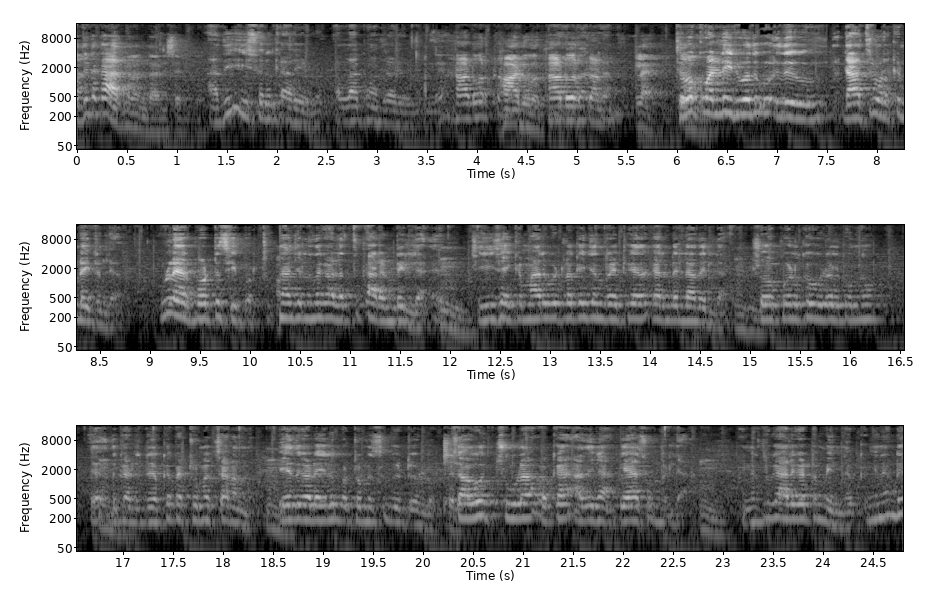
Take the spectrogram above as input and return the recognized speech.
അതിന്റെ കാരണം എന്താണ് അത് ഈശ്വരക്ക് അറിയുള്ളൂ. അള്ളാഹ്ക്ക് മാത്രമേ അറിയുള്ളൂ. Hard work hard work hard വർക്കാണ് ഇരുപത് ഇത് രാത്രി വർക്ക് ഉണ്ടായിട്ടില്ല. ഉള്ള എയർപോർട്ട് സീപോർട്ട് ഞാൻ ചെല്ലുന്ന കാലത്ത് കറണ്ട് ഇല്ല. ഈ സൈക്കന്മാരുടെ വീട്ടിലൊക്കെ ജനറേറ്റർ കറണ്ട് ഇല്ലാതില്ല. ഷോപ്പുകൾക്ക് വീടുകൾക്കൊന്നും ഇത് പെട്രോൾ പെട്രോമെക്സ് ആണെന്ന്. ഏത് കടയിലും പെട്രോമെക്സ് കിട്ടുകയുള്ളൂ. ചവ് ചൂള ഒക്കെ അതിനാ. ഗ്യാസ് ഒന്നുമില്ല അങ്ങനത്തെ ഒരു കാലഘട്ടം പിന്നെ ഒക്കെ ഇങ്ങനെയുണ്ട്.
